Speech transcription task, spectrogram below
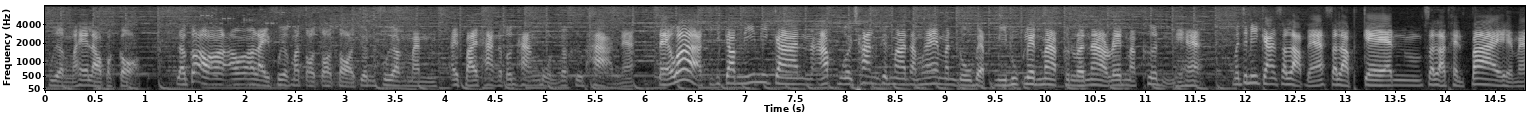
เฟืองมาให้เราประกอบ แล้วก็เอาเอาอะไหล่เฟืองมาต่อต่อต่อจนเฟืองมันไอปลายทางกับต้นทางหมุนก็คือผ่านนะแต่ว่ากิจกรรมนี้มีการอัพเวอร์ชันขึ้นมาทำให้มันดูแบบมีลูกเล่นมากขึ้นและน่าเล่นมากขึ้นนี่ฮะมันจะมีการสลับนะสลับแกนสลับแผ่นป้ายเห็นไหม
